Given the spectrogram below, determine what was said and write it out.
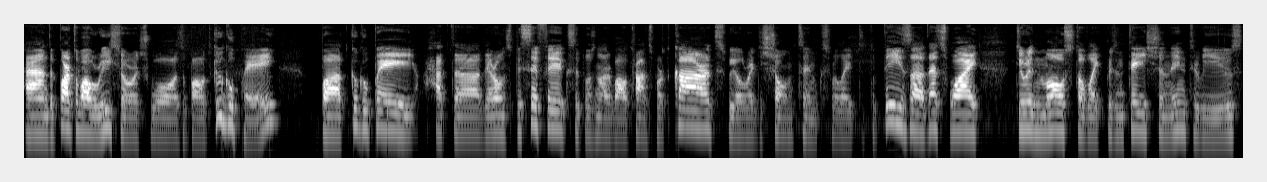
and the part of our research was about Google Pay. But Google Pay had uh, their own specifics. It was not about transport cards. We already shown things related to Visa. That's why during most of like presentation interviews,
